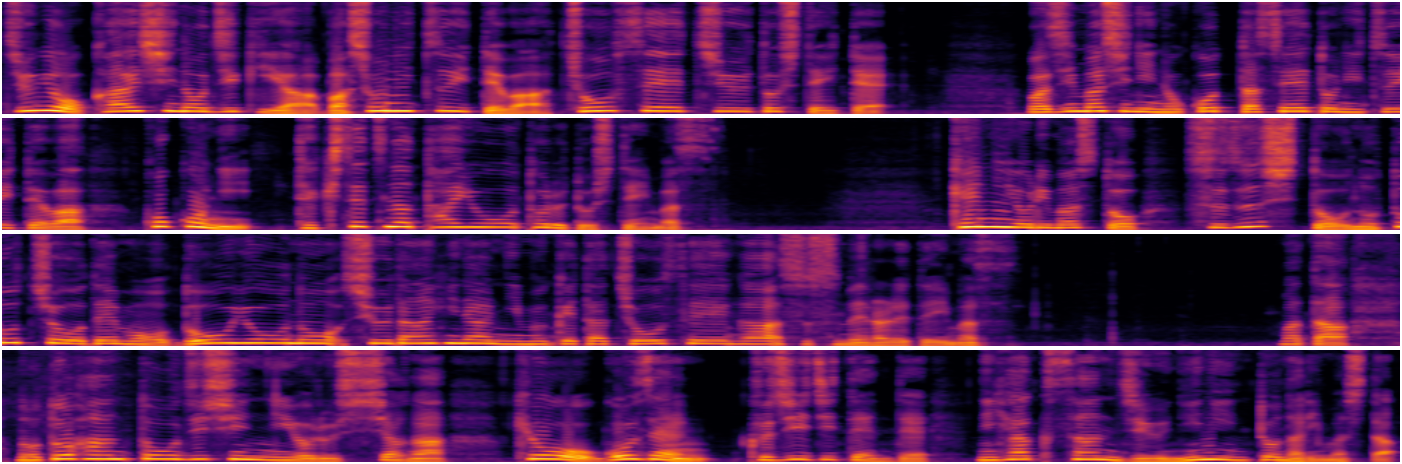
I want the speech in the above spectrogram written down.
授業開始の時期や場所については調整中としていて、輪島市に残った生徒については個々に適切な対応を取るとしています。県によりますと、珠洲市と能登町でも同様の集団避難に向けた調整が進められています。また、能登半島地震による死者が今日午前9時時点で232人となりました。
